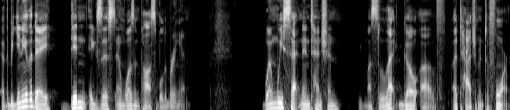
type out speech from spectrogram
at the beginning of the day didn't exist and wasn't possible to bring in. When we set an intention, we must let go of attachment to form.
